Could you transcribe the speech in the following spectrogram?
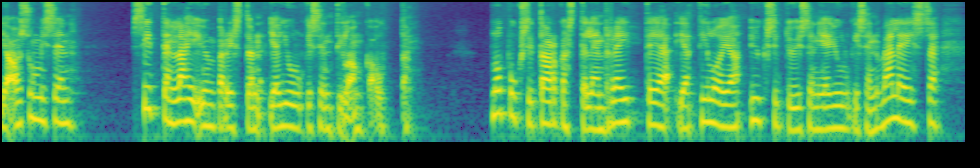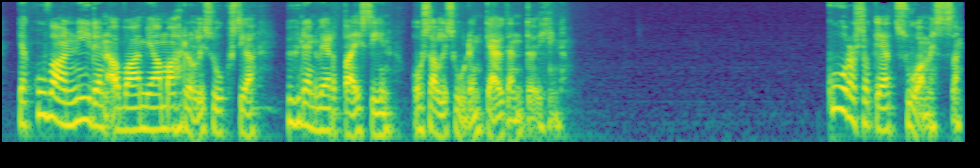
ja asumisen, sitten lähiympäristön ja julkisen tilan kautta. Lopuksi tarkastelen reittejä ja tiloja yksityisen ja julkisen väleissä ja kuvaan niiden avaamia mahdollisuuksia yhdenvertaisiin osallisuuden käytäntöihin. Kuurosokeat Suomessa.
